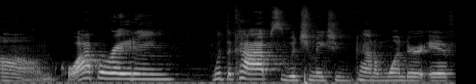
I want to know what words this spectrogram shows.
um, cooperating with the cops, which makes you kind of wonder if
